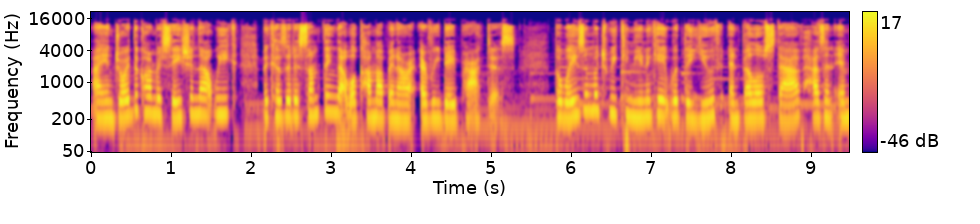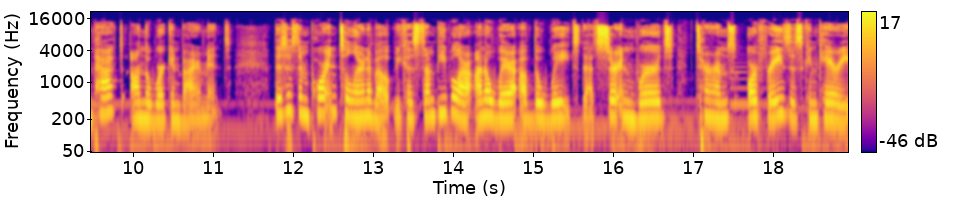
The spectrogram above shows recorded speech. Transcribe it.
I enjoyed the conversation that week because it is something that will come up in our everyday practice. The ways in which we communicate with the youth and fellow staff has an impact on the work environment. This is important to learn about because some people are unaware of the weight that certain words, terms, or phrases can carry.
